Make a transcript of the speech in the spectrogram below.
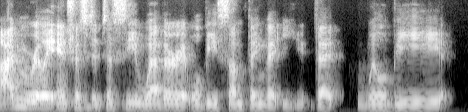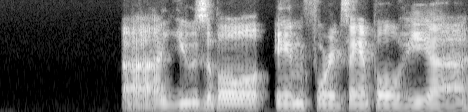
I'm really interested to see whether it will be something that you, that will be uh, usable in, for example, the uh,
